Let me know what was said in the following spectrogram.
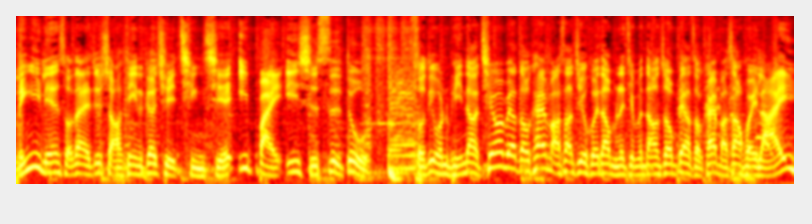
林忆莲所带来这首好听的歌曲《倾斜一百一十四度》，锁定我们的频道，千万不要走开，马上就回到我们的节目当中，不要走开，马上回来。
